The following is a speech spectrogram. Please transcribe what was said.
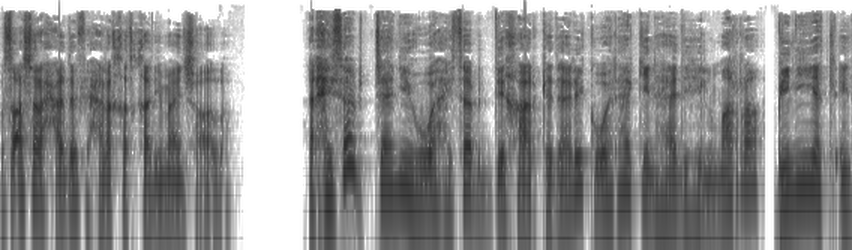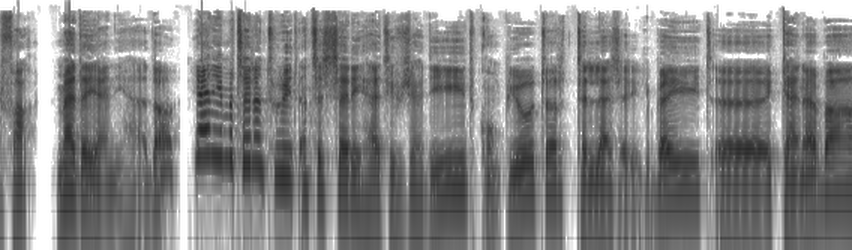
وسأشرح هذا في حلقات قادمة إن شاء الله. الحساب الثاني هو حساب الادخار كذلك ولكن هذه المرة بنية الإنفاق. ماذا يعني هذا؟ يعني مثلا تريد أن تشتري هاتف جديد كمبيوتر ثلاجة للبيت آه، كنبة.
